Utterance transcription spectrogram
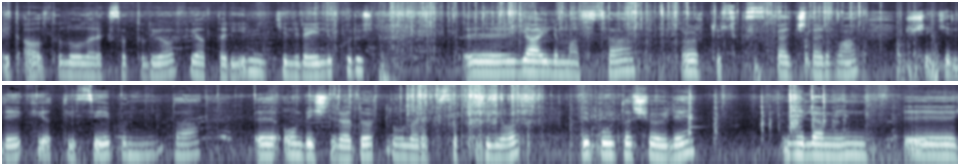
evet altılı olarak satılıyor. Fiyatları 22 lira 50 kuruş. E, yaylı masa örtüsü kıskaçları var. Şu şekilde fiyatı ise bunda e, 15 lira dörtlü olarak satılıyor. Ve burada şöyle melamin e,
